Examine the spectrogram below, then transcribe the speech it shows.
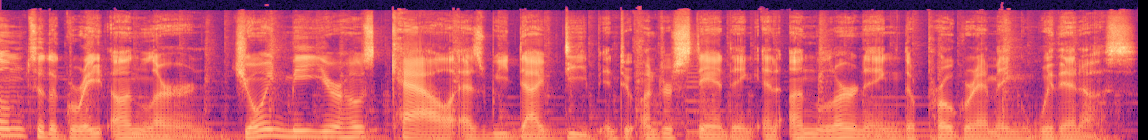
Welcome to The Great Unlearn. Join me, your host, Cal, as we dive deep into understanding and unlearning the programming within us.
